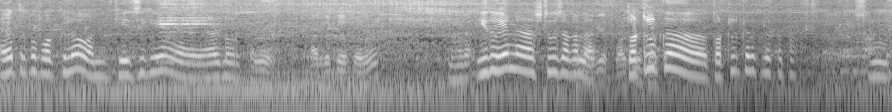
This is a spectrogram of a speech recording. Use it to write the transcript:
ಐವತ್ತು ರೂಪಾಯಿ ಪಾವು ಕಿಲೋ ಒಂದು ಕೆ ಜಿಗೆ ಎರಡು ನೂರು ರೂಪಾಯಿ ಅರ್ಧ ಕಿಲೋ ಇದು ಏನು ಅಷ್ಟು ಯೂಸ್ ಆಗಲ್ಲ? ತೊಟ್ಲಕ್ಕೆ ತೊಟ್ಲಕ್ಕೆ ಬೇಕಪ್ಪ? ಸುಮ್ಮನೆ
